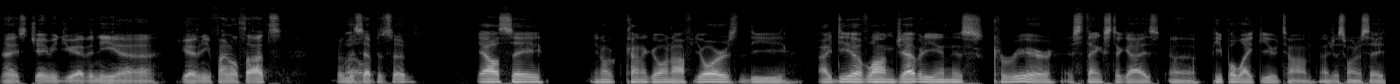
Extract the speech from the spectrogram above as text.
nice, Jamie. Do you have any uh, do you have any final thoughts from this episode? Yeah, I'll say, you know, kind of going off yours, the idea of longevity in this career is thanks to guys, uh, people like you, Tom. I just want to say,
